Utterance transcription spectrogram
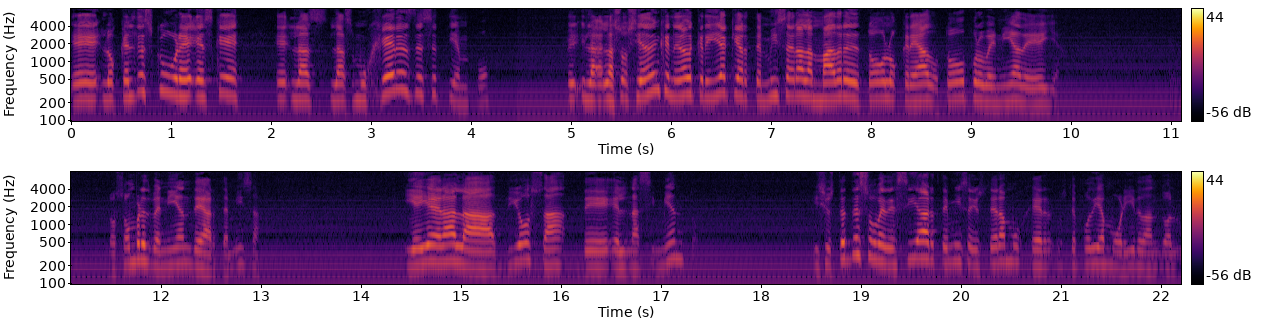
eh, lo que él descubre es que eh, las mujeres de ese tiempo eh, la, sociedad en general creía que Artemisa era la madre de todo lo creado, todo provenía de ella. Los hombres venían de Artemisa y ella era la diosa del nacimiento. Y si usted desobedecía a Artemisa y usted era mujer, usted podía morir dando a luz.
